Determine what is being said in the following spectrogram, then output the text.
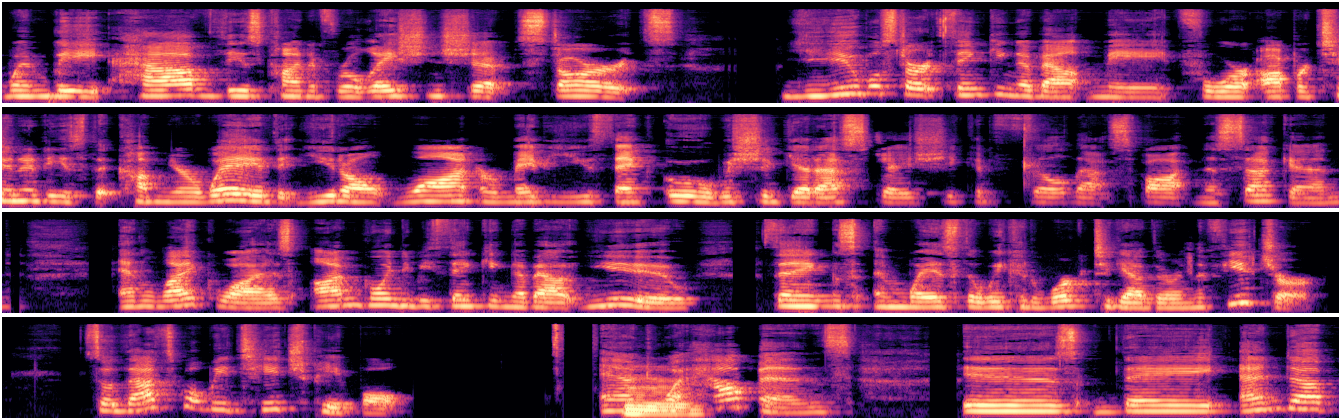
when we have these kind of relationship starts, you will start thinking about me for opportunities that come your way that you don't want or maybe you think, "Oh, we should get SJ, she could fill that spot in a second. And likewise, I'm going to be thinking about you things and ways that we could work together in the future. So that's what we teach people. And mm. what happens is they end up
